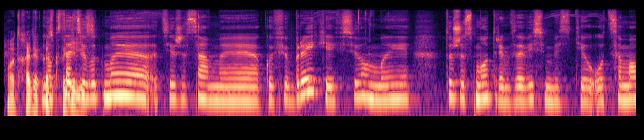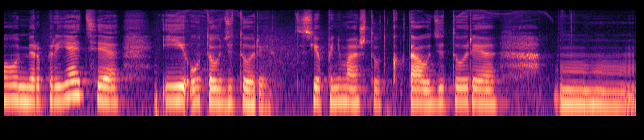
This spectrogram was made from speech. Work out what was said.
Вот, хотя Ну, кстати, вот мы те же самые кофе-брейки, все мы тоже смотрим в зависимости от самого мероприятия и от аудитории. То есть я понимаю, что вот когда аудитория, ну,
